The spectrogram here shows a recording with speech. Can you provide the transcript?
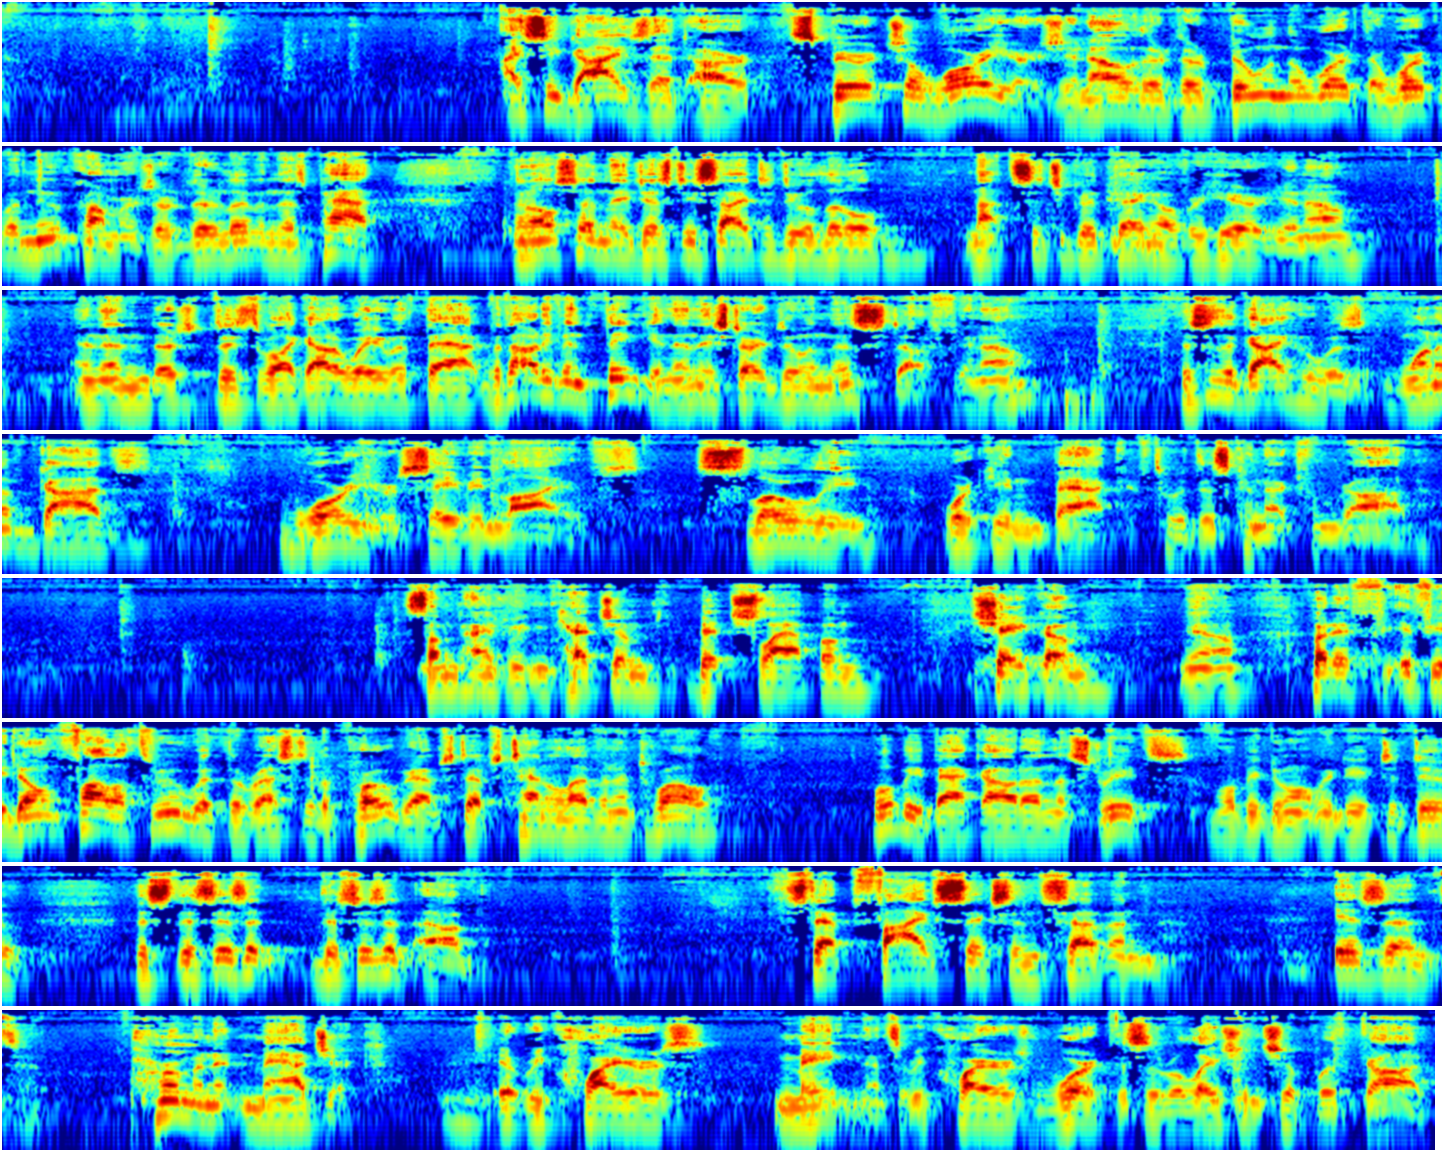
I see guys that are spiritual warriors, you know, they're, they're doing the work, they're working with newcomers, or they're living this path. And all of a sudden they just decide to do a little not such a good thing over here, you know? And then there's this, well, I got away with that without even thinking. Then they start doing this stuff, you know? This is a guy who was one of God's warriors saving lives, slowly working back to a disconnect from God. Sometimes we can catch him, bitch slap him, shake him, you know. But if, if you don't follow through with the rest of the program, steps 10, 11, and 12, we'll be back out on the streets. We'll be doing what we need to do. This, this isn't, this isn't uh, step 5, 6, and 7 isn't permanent magic. It requires maintenance. It requires work. This is a relationship with God.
